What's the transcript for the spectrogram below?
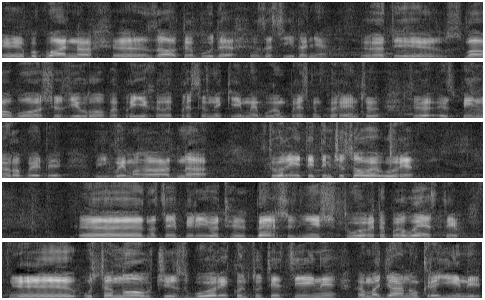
Е, Буквально е, завтра буде засідання. От, і, слава Богу, що з Європи приїхали представники. Ми будемо прес-конференцію е, спільно робити. Вимога одна: створити тимчасовий уряд. Е, На цей період, е, перш ніж створити, провести е, установчі збори конституційні громадян України.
